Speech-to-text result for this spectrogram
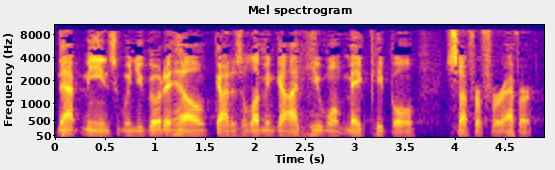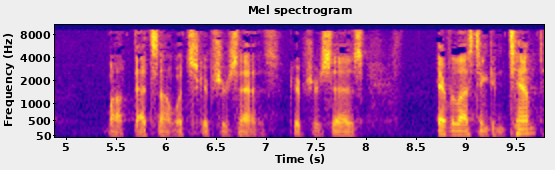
That means when you go to hell, God is a loving God. He won't make people suffer forever. Well, that's not what Scripture says. Scripture says everlasting contempt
